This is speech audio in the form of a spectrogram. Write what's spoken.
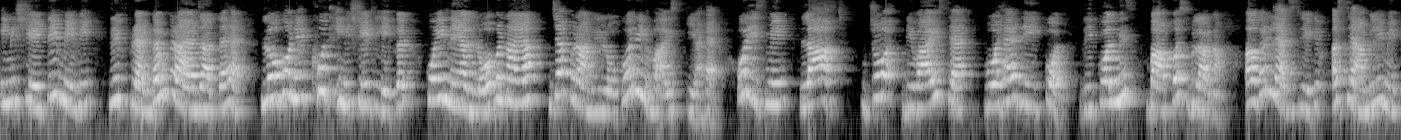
इनिशिएटिव में भी रिफरेंडम कराया जाता है। लोगों ने खुद इनिशिएट लेकर कोई नया लॉ बनाया या पुराने लॉ को रिवाइज किया है। और इसमें लास्ट जो डिवाइस है, वो है रिकॉल रिकॉल मीन्स वापस बुलाना। अगर लेजिस्लेटिव असेंबली में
